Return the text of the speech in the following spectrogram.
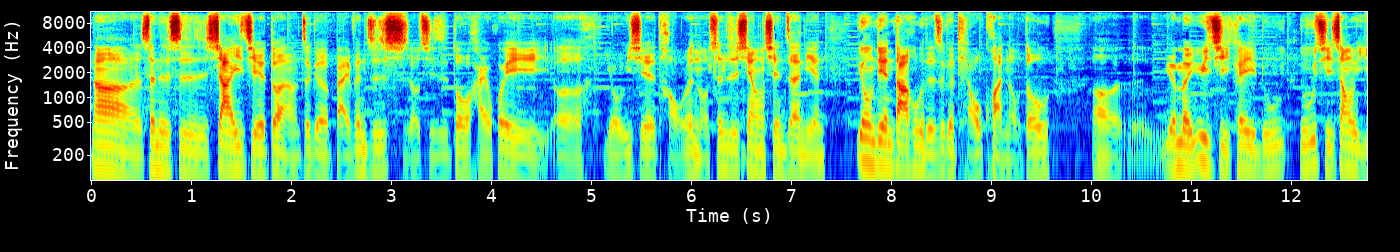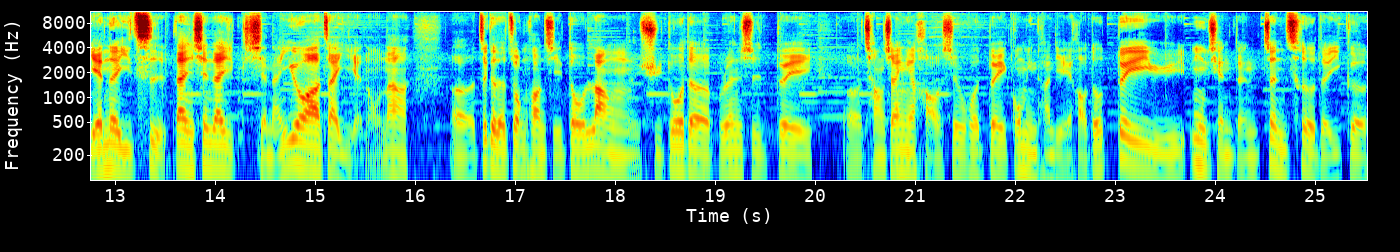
那甚至是下一阶段啊，这个百分之十哦，其实都还会呃有一些讨论哦。甚至像现在连用电大户的这个条款哦，都呃原本预期可以如如期上延了一次，但现在显然又要再延哦。那呃，这个的状况其实都让许多的，不论是对呃厂商也好，是或对公民团体也好，都对于目前等政策的一个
